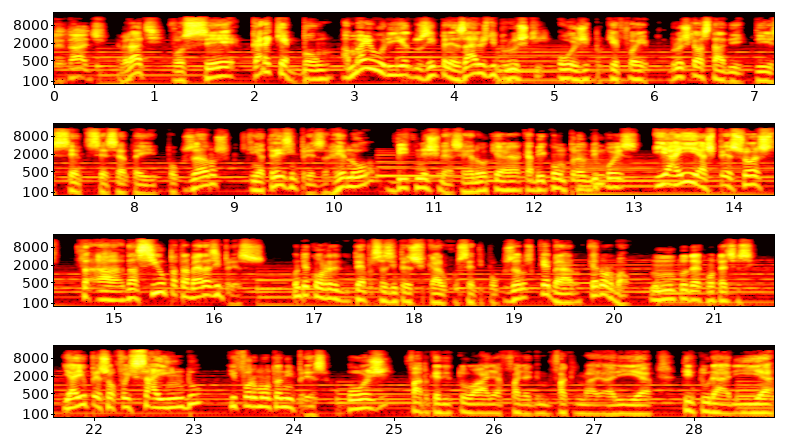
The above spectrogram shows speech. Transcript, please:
Verdade? É verdade? Você, o cara que é bom, a maioria dos empresários de Brusque, hoje, porque foi. Brusque é uma cidade de 160 e poucos anos, tinha três empresas: Renault, Bit Nestlé. Renault que eu acabei comprando depois. E aí as pessoas ah, nasciam para trabalhar nas empresas. Com o decorrer do tempo, essas empresas ficaram com cento e poucos anos, quebraram, que é normal. No mundo todo acontece assim. E aí o pessoal foi saindo e foram montando empresa. Hoje, fábrica de toalha, falha de malharia, tinturaria,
